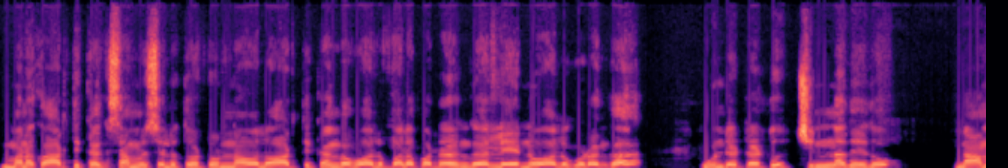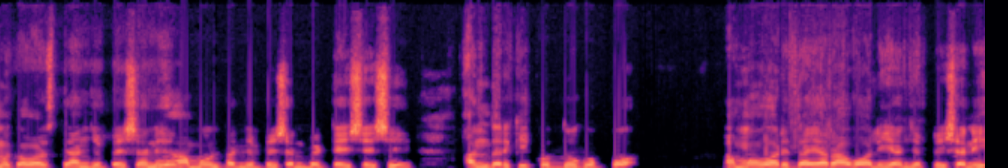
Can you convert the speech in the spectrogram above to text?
మనకు ఆర్థిక సమస్యలతో ఉన్న వాళ్ళు ఆర్థికంగా వాళ్ళు బలపడంగా లేని వాళ్ళు కూడా ఉండేటట్టు చిన్నదేదో నామకవస్థ అని చెప్పేసి అని అమౌంట్ అని చెప్పేసి అని పెట్టేసేసి అందరికీ కొద్దో గొప్ప అమ్మవారి దయ రావాలి అని చెప్పేసి అని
